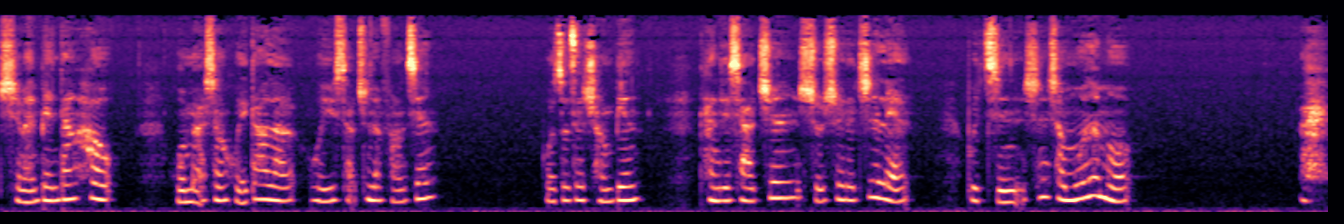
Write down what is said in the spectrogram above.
吃完便当后，我马上回到了我与小俊的房间。我坐在床边，看着小俊熟睡的稚脸，不禁伸手摸了摸。唉。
